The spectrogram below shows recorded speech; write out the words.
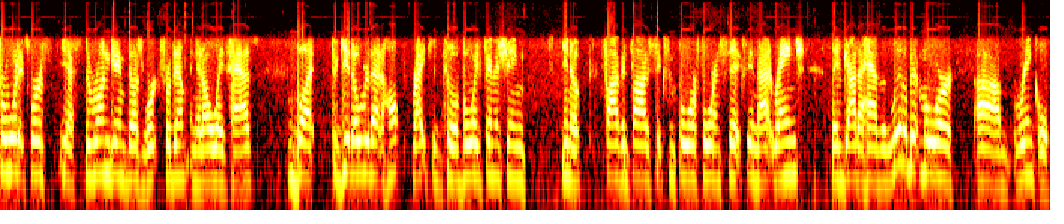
For what it's worth, yes, the run game does work for them, and it always has. But to get over that hump, right, to, to avoid finishing, you know, five and five, six and four, four and six in that range, they've got to have a little bit more um, wrinkle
